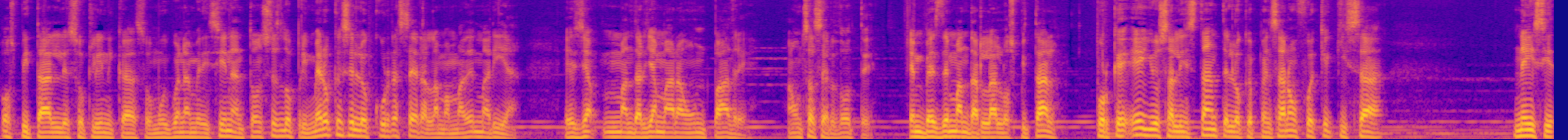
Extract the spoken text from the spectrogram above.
hospitales o clínicas o muy buena medicina, entonces lo primero que se le ocurre hacer a la mamá de María es mandar llamar a un padre, a un sacerdote, en vez de mandarla al hospital, porque ellos al instante lo que pensaron fue que quizá Nancy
